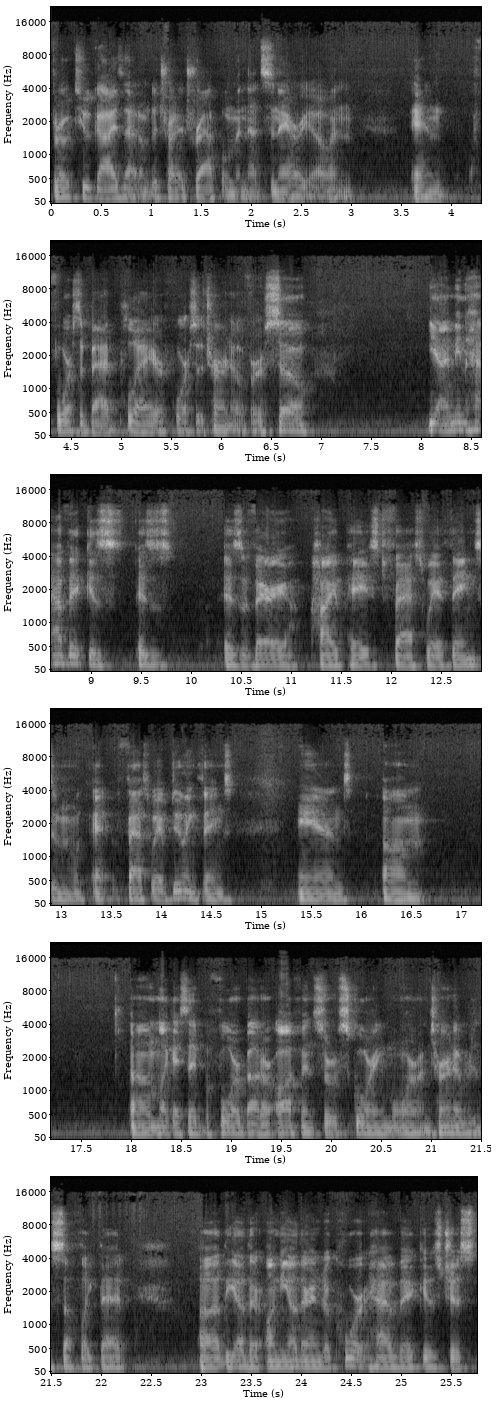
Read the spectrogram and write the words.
throw two guys at him to try to trap him in that scenario and and force a bad play or force a turnover. So, yeah, I mean, havoc is is is a very high paced, fast way of things and fast way of doing things. And um, um, like I said before about our offense sort of scoring more on turnovers and stuff like that. Uh, the other on the other end of court, havoc is just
